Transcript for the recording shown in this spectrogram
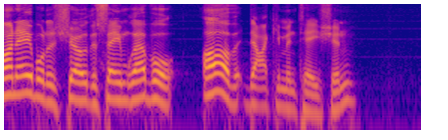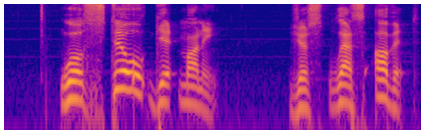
unable to show the same level of documentation will still get money, just less of it.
